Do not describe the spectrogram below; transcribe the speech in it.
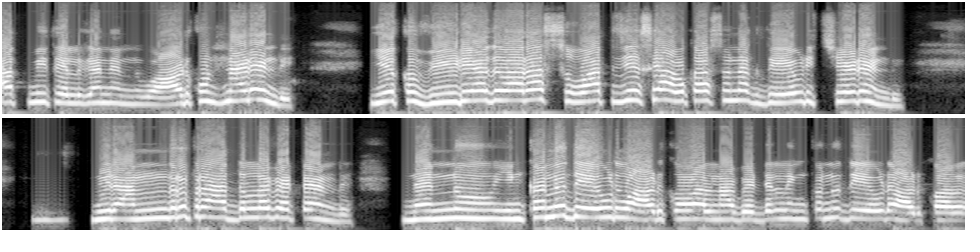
ఆత్మీయతలుగా నేను వాడుకుంటున్నాడండి. ఈ యొక్క వీడియో ద్వారా సువార్త చేసే అవకాశం నాకు దేవుడు ఇచ్చాడండి. మీరు అందరూ ప్రార్థనలో పెట్టండి. నన్ను ఇంకనూ దేవుడు వాడుకోవాలి నా బిడ్డల్ని ఇంకనూ దేవుడు ఆడుకోవాలి.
